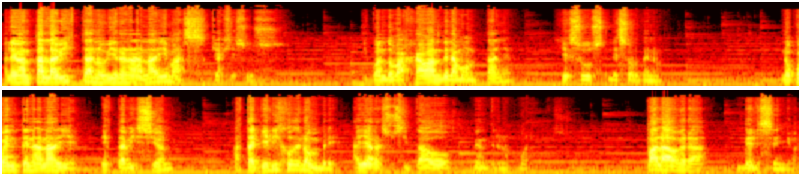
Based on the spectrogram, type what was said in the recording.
Al levantar la vista no vieron a nadie más que a Jesús. Y cuando bajaban de la montaña, Jesús les ordenó. No cuenten a nadie esta visión hasta que el Hijo del Hombre haya resucitado de entre los muertos. Palabra del Señor.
